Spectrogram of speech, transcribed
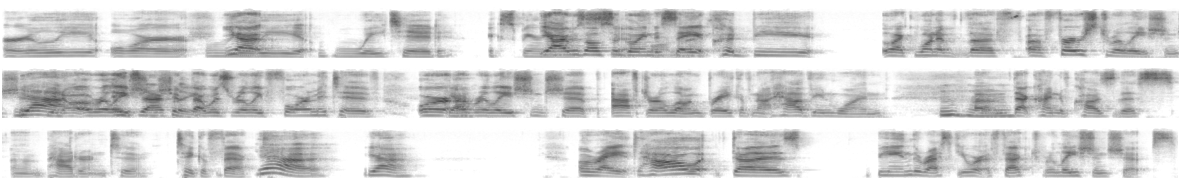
early or really yeah. weighted experience. Yeah, I was also going to say this. it could be like one of the uh, first relationship yeah, you know a relationship exactly. that was really formative or yeah. a relationship after a long break of not having one mm-hmm. um, that kind of caused this um, pattern to take effect yeah yeah all right. How does being the rescuer affect relationships?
